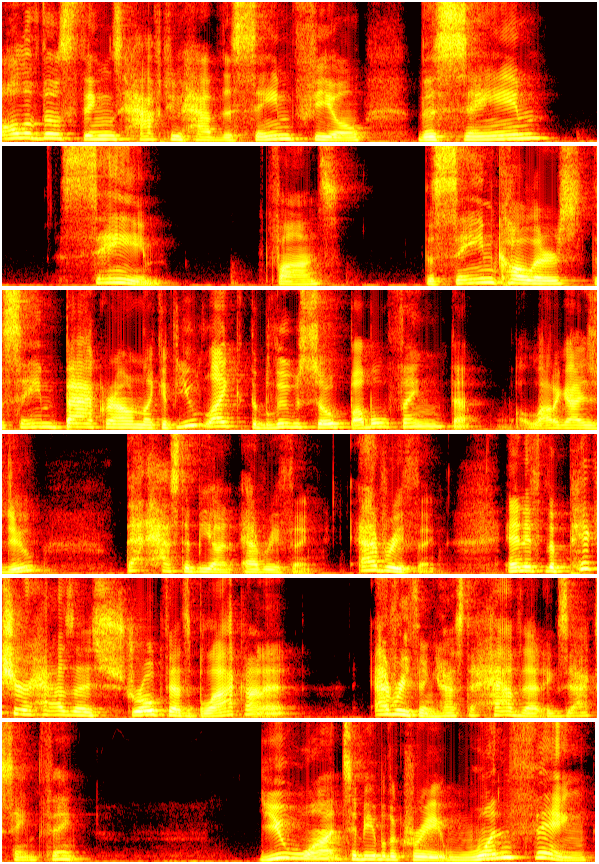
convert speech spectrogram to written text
all of those things have to have the same feel, the same, same fonts, the same colors, the same background. Like if you like the blue soap bubble thing that a lot of guys do, that has to be on everything. Everything. And if the picture has a stroke that's black on it, everything has to have that exact same thing. You want to be able to create one thing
